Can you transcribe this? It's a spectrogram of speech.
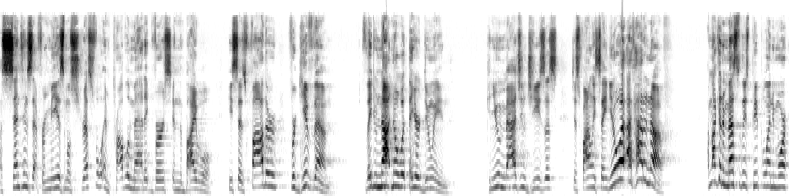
a sentence that for me is the most stressful and problematic verse in the Bible. He says, Father, forgive them, for they do not know what they are doing. Can you imagine Jesus just finally saying, You know what? I've had enough. I'm not going to mess with these people anymore.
